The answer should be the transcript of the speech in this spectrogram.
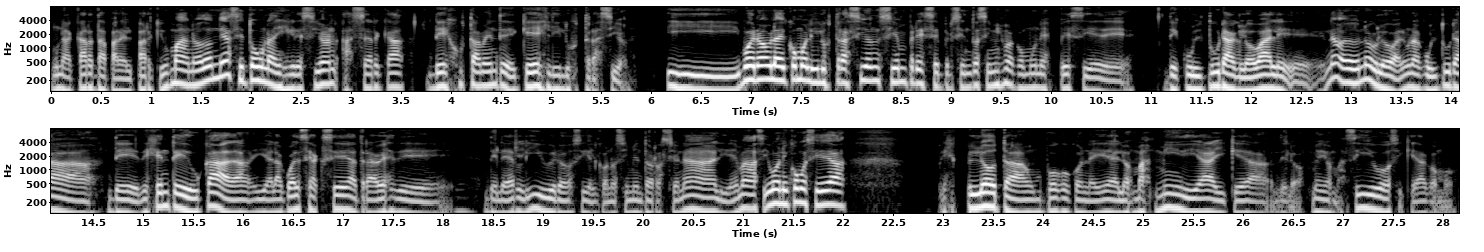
Una carta para el parque humano, donde hace toda una digresión acerca de justamente de qué es la ilustración. Y bueno, habla de cómo la ilustración siempre se presentó a sí misma como una especie de, de cultura global, eh, no, no global, una cultura de, de, gente educada y a la cual se accede a través de, de leer libros y del conocimiento racional y demás. Y bueno, y cómo esa idea explota un poco con la idea de los más media y queda de los medios masivos y queda como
